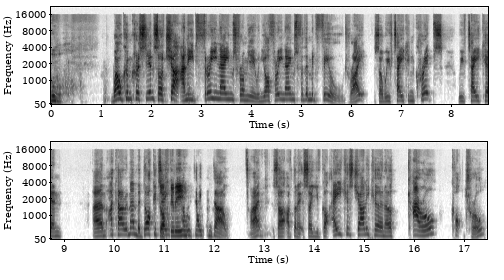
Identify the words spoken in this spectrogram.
Ooh. welcome, Christian. So, chat, I need three names from you, and your three names for the midfield, right? So we've taken Cripps, we've taken, um, I can't remember, Docherty, Docherty. and we've taken Dow. All right. So I've done it. So you've got Acres, Charlie Curnow, Carroll, Cottrell,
